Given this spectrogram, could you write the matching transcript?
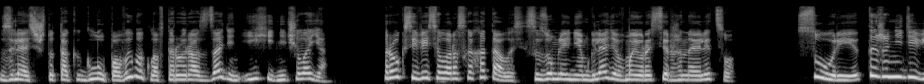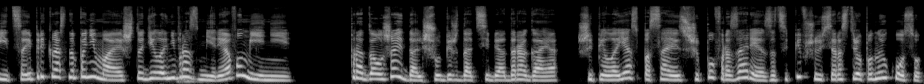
Злясь, что так глупо вымокла второй раз за день и ехидничала я. Рокси весело расхохоталась, с изумлением глядя в мое рассерженное лицо. «Сури, ты же не девица и прекрасно понимаешь, что дело не в размере, а в умении». «Продолжай дальше убеждать себя, дорогая», – шипела я, спасая из шипов Розария зацепившуюся растрепанную косу,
